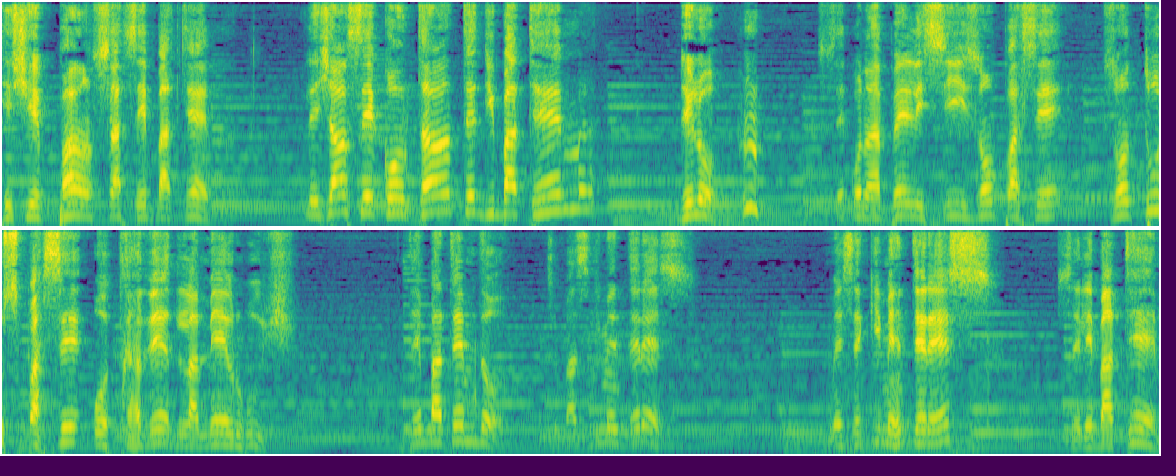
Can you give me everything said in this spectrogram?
Et je pense à ces baptêmes. Les gens se contentent du baptême de l'eau. Hum. Ce qu'on appelle ici, ils ont passé, ils ont tous passé au travers de la mer rouge. C'est baptême d'eau. C'est pas ce qui m'intéresse. Mais ce qui m'intéresse, c'est le baptême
